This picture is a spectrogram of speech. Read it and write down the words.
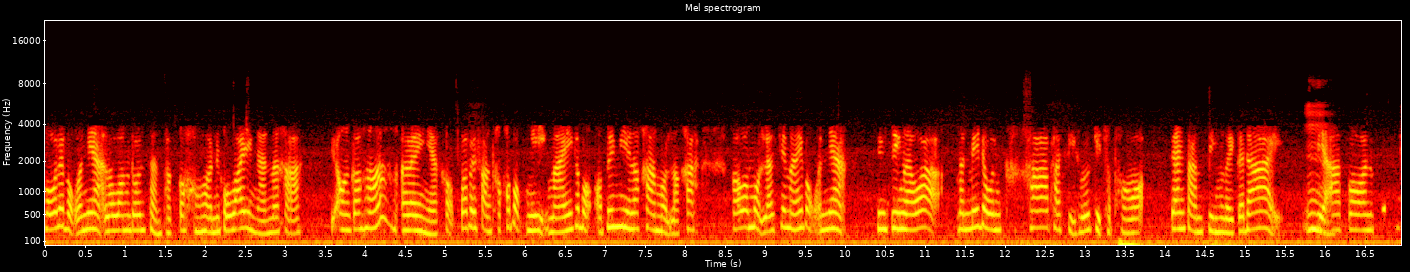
เขาเลยบอกว่าเนี่ยระวังโดนสรรพากรเขาว่าอย่างนั้นนะคะพี่ออนก็ฮะอะไรอย่างเงี้ยเขาก็ไปฟังเขาเขาบอกมีอีกไหมเขาบอกอ๋อไม่มีราคาหมดแล้วค่ะเพราะว่าหมดแล้วใช่ไหมบอกว่าเนี่ย จริง ๆ แล้วอะมันไม่โดนค่าภาษีธุรกิจเฉพาะ แจ้งตามจริงเลยก็ได้อืมเสียอากรแพ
